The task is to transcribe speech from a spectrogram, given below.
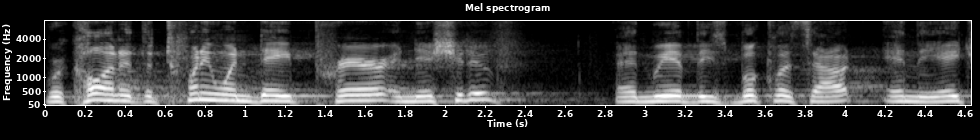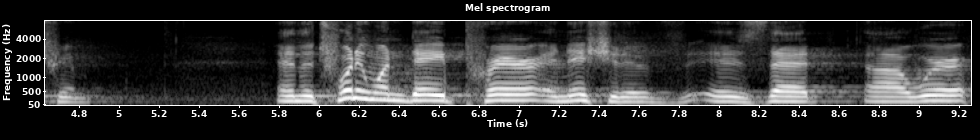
we're calling it the 21 Day Prayer Initiative, and we have these booklets out in the atrium. And the 21 Day Prayer Initiative is that uh, we're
